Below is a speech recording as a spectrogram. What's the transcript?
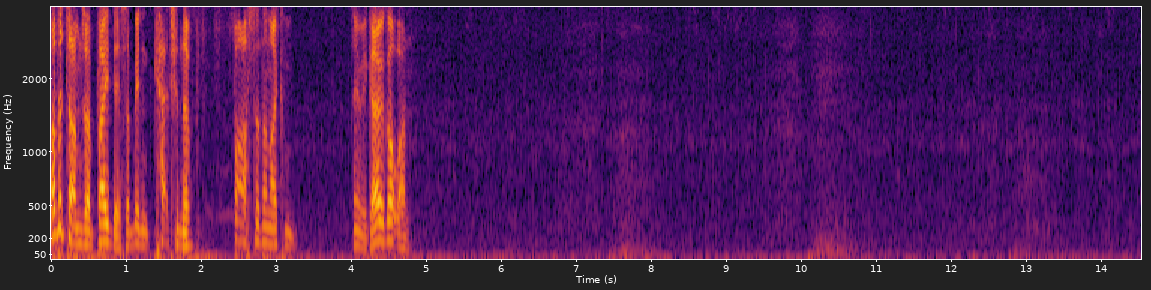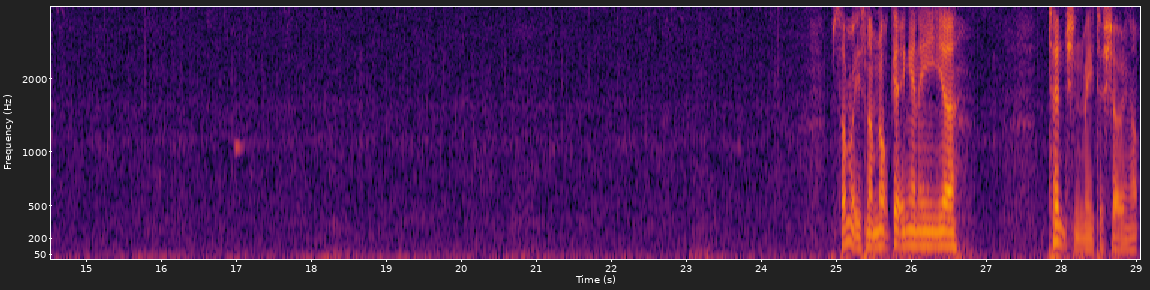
Other times I've played this, I've been catching them faster than I can. There we go, got one. For some reason I'm not getting any uh, tension meter showing up.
